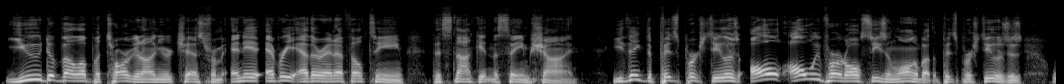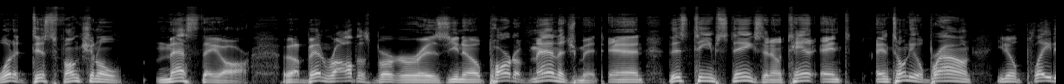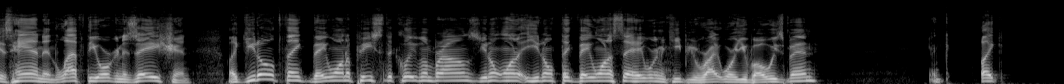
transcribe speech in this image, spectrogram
you develop a target on your chest from any every other NFL team that's not getting the same shine. You think the Pittsburgh Steelers, all all we've heard all season long about the Pittsburgh Steelers is what a dysfunctional mess they are. Uh, ben Roethlisberger is, you know, part of management, and this team stinks. And, and Antonio Brown, you know, played his hand and left the organization. Like you don't think they want a piece of the Cleveland Browns? You don't want. You don't think they want to say, "Hey, we're going to keep you right where you've always been." Like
